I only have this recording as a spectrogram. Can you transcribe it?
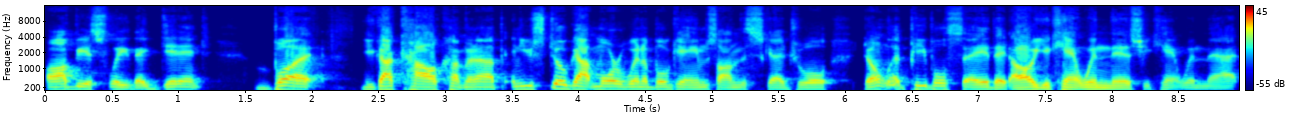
Obviously, they didn't, but you got Kyle coming up, and you still got more winnable games on the schedule. Don't let people say that oh you can't win this, you can't win that.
